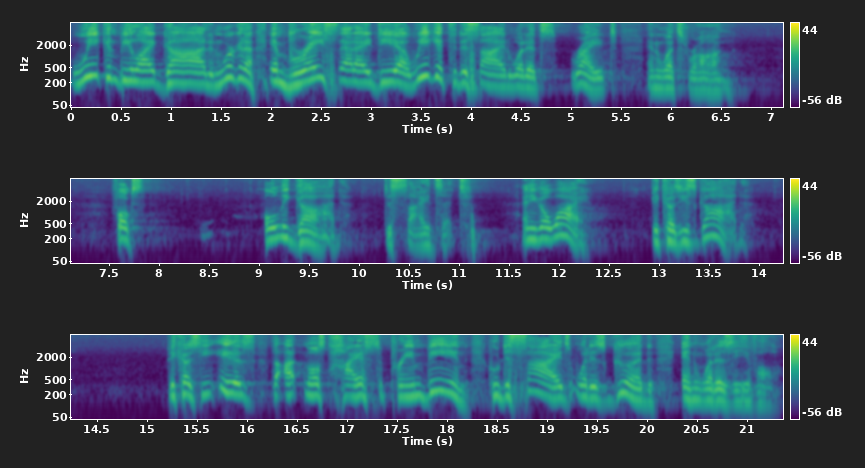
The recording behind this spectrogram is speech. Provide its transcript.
we can be like God and we're going to embrace that idea, we get to decide what it's right and what's wrong. Folks, only God decides it. And you go, why? Because he's God. Because he is the utmost highest supreme being who decides what is good and what is evil.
